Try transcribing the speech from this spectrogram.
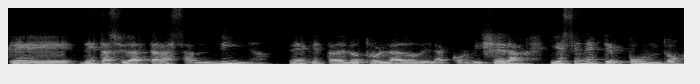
de esta ciudad trasandina, eh, que está del otro lado de la cordillera, y es en este punto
